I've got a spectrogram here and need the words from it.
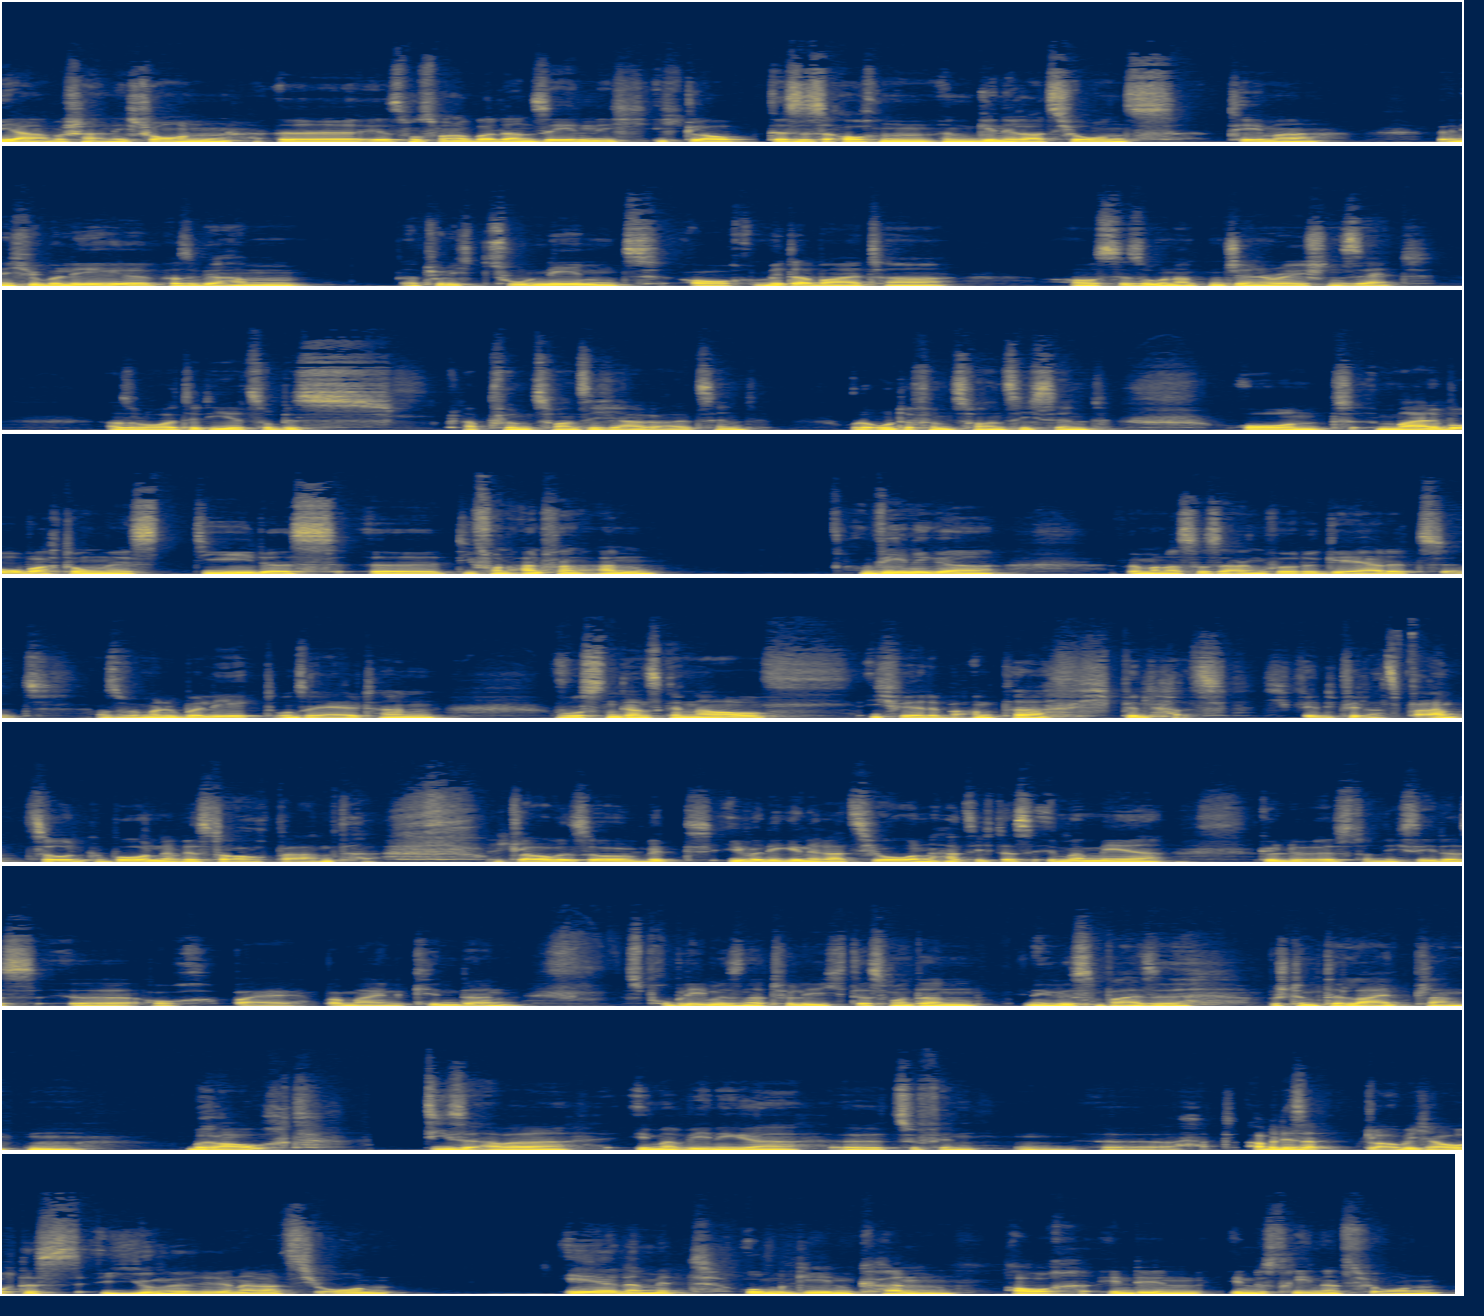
Ja, wahrscheinlich schon. Äh, jetzt muss man aber dann sehen, ich, ich glaube, das ist auch ein, ein Generationsthema. Wenn ich überlege, also wir haben natürlich zunehmend auch Mitarbeiter aus der sogenannten Generation Z, also Leute, die jetzt so bis knapp 25 Jahre alt sind oder unter 25 sind. Und meine Beobachtung ist die, dass äh, die von Anfang an weniger, wenn man das so sagen würde, geerdet sind. Also wenn man überlegt, unsere Eltern wussten ganz genau, ich werde Beamter, ich bin als, ich bin, ich bin als Beamtsohn geboren, dann wirst du auch Beamter. Ich glaube, so mit über die Generation hat sich das immer mehr gelöst und ich sehe das äh, auch bei, bei meinen Kindern. Das Problem ist natürlich, dass man dann in einer gewissen Weise bestimmte Leitplanken braucht, diese aber immer weniger äh, zu finden äh, hat. Aber deshalb glaube ich auch, dass jüngere Generationen eher damit umgehen können, auch in den Industrienationen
